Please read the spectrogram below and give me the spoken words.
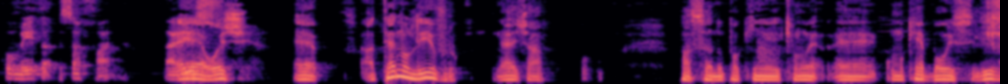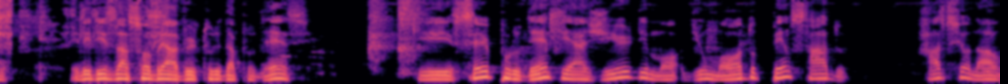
cometa essa falha. Tá é, é hoje, é, até no livro, né, já passando um pouquinho aí como é, como que é bom esse livro, ele diz lá sobre a virtude da prudência, que ser prudente é agir de, de um modo pensado, racional,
